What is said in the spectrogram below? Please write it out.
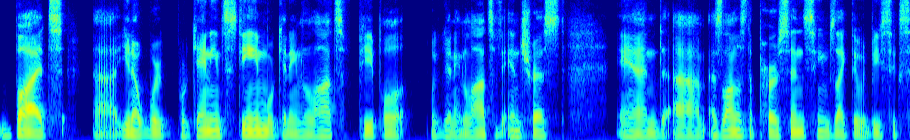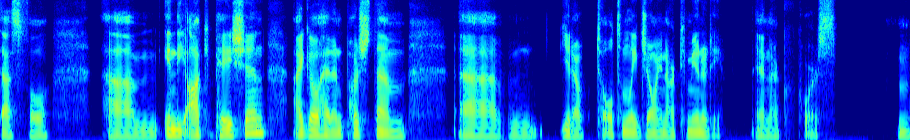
but uh, you know, we're we're gaining steam, we're getting lots of people, we're getting lots of interest. And um, as long as the person seems like they would be successful um, in the occupation, I go ahead and push them, um, you know, to ultimately join our community and our course. Hmm.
